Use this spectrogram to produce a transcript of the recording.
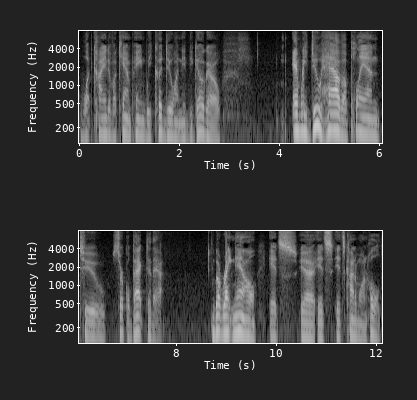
what kind of a campaign we could do on Indiegogo. And we do have a plan to circle back to that but right now it's uh, it's it's kind of on hold.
